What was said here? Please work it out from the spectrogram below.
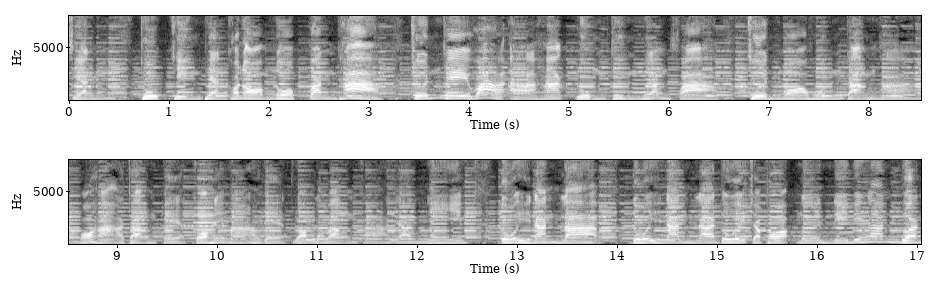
เสียน ทุกทิ้งเพียนขอนอมนบวันท่าเชิญเทว่าอาหักกลุ่มถึงเมืองฟ้า เชิญหมอหุนทั้งหาหมอหาทั้งแปดก็ให้มาแวดล้อมระวังขายันนี้ โดยนั้นลา โดยนั้นลาโดยเฉพาะมือนี้มีงานด่วน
